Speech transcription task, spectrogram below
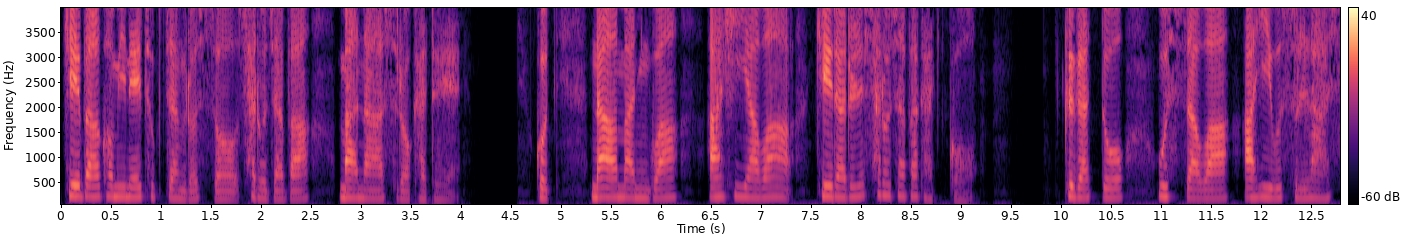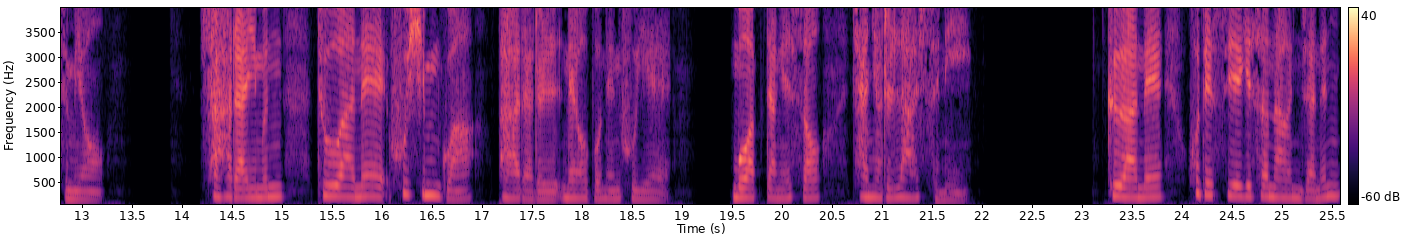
게바 거민의 족장으로서 사로잡아 마나아스로 가되 곧 나아만과 아히야와 게라를 사로잡아 갔고 그가 또 우사와 아히웃을 낳았으며 사하라임은 두 아내 후심과 바라를 내어보낸 후에 모압 땅에서 자녀를 낳았으니 그 아내 호데스에게서 낳은 자는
